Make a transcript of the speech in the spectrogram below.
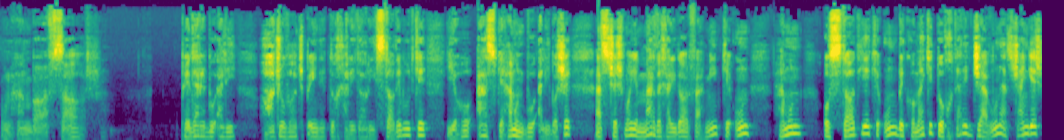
اون هم با افسار. پدر بو علی هاج و واج بین دو خریدار ایستاده بود که یهو اسب که همون بو علی باشه از چشمای مرد خریدار فهمید که اون همون استادیه که اون به کمک دختر جوون از چنگش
